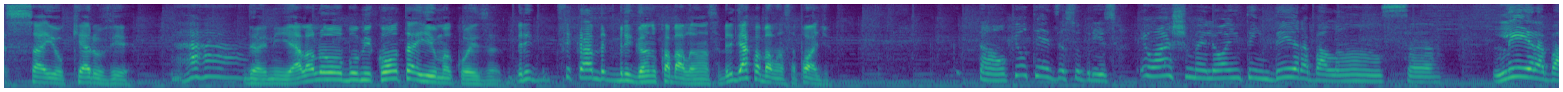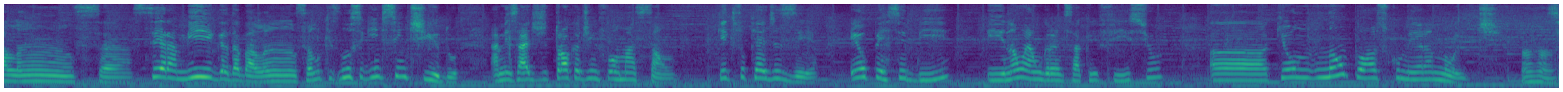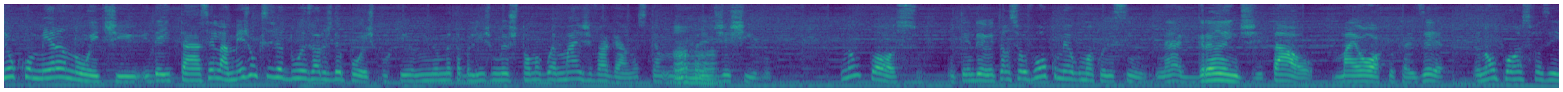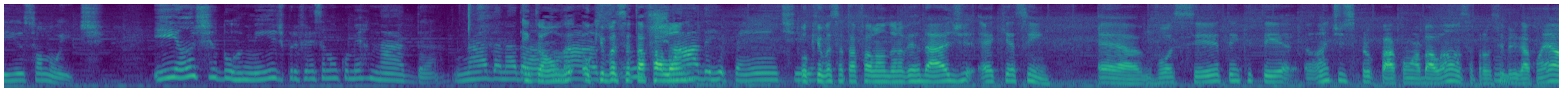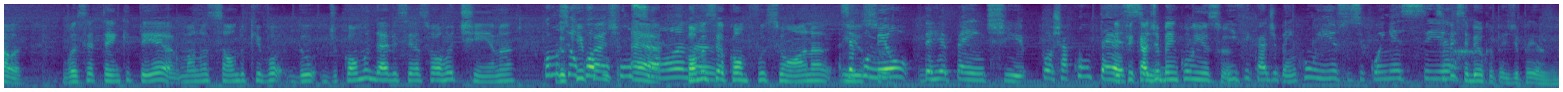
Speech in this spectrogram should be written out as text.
Essa eu quero ver. Daniela Lobo, me conta aí uma coisa. Bri- Ficar br- brigando com a balança. Brigar com a balança, pode? Então, o que eu tenho a dizer sobre isso? Eu acho melhor entender a balança, ler a balança, ser amiga da balança, no, no seguinte sentido: amizade de troca de informação. O que isso quer dizer? Eu percebi, e não é um grande sacrifício, ah, que eu não posso comer à noite. Aham. Se eu comer à noite e deitar, sei lá, mesmo que seja duas horas depois, porque o meu metabolismo, meu estômago é mais devagar no sistema aparelho digestivo. Não posso, entendeu? Então, se eu vou comer alguma coisa assim, né, grande e tal, maior que eu quero dizer, eu não posso fazer isso à noite. E antes de dormir, de preferência, não comer nada. Nada, nada, Então, nada. Tomar o que você um tá falando- de repente. O que você tá falando, na verdade, é que assim. É, você tem que ter, antes de se preocupar com a balança, para Hum. você brigar com ela, você tem que ter uma noção do que vo- do, de como deve ser a sua rotina. Como do seu que corpo faz- funciona. É, como seu corpo funciona. Você isso. comeu, de repente, poxa, acontece. E ficar de bem com isso. E ficar de bem com isso, se conhecer. Você percebeu que eu perdi peso?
